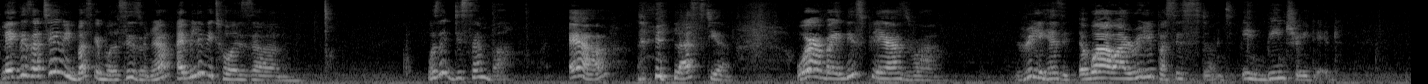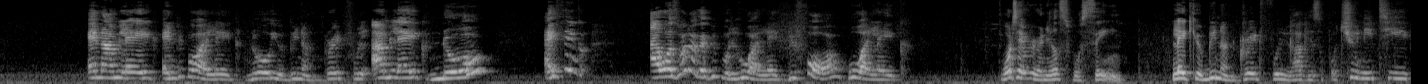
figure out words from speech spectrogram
like there's a time in basketball season, yeah. I believe it was um was it December? Yeah, last year, whereby these players were really hesitant, well, were really persistent in being traded. And I'm like, and people are like, no, you've been ungrateful. I'm like, no. I think I was one of the people who are like before, who are like what everyone else was saying. Like you're being ungrateful, you have this opportunity.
